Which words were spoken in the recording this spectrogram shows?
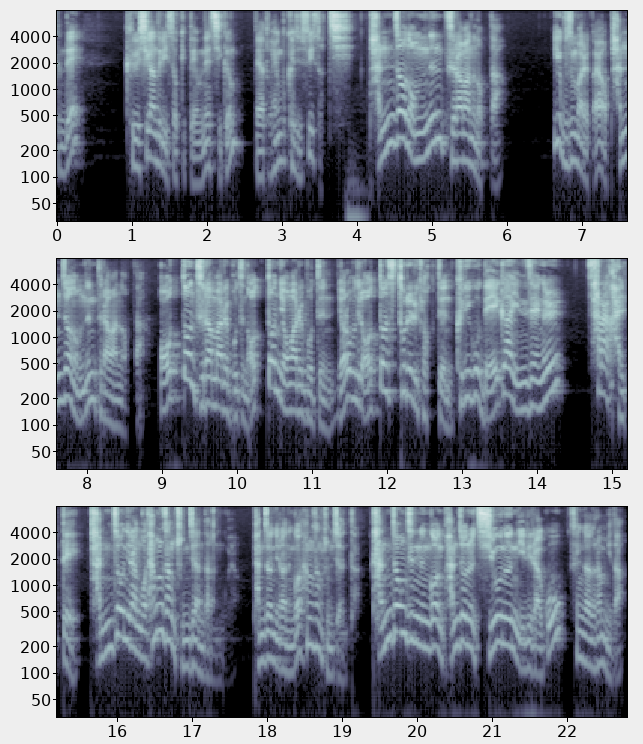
근데 그 시간들이 있었기 때문에 지금 내가 더 행복해질 수 있었지. 반전 없는 드라마는 없다. 이게 무슨 말일까요? 반전 없는 드라마는 없다. 어떤 드라마를 보든 어떤 영화를 보든 여러분들이 어떤 스토리를 겪든 그리고 내가 인생을 살아갈 때 반전이란 건 항상 존재한다는 거예요. 반전이라는 건 항상 존재한다. 단정 짓는 건 반전을 지우는 일이라고 생각을 합니다.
